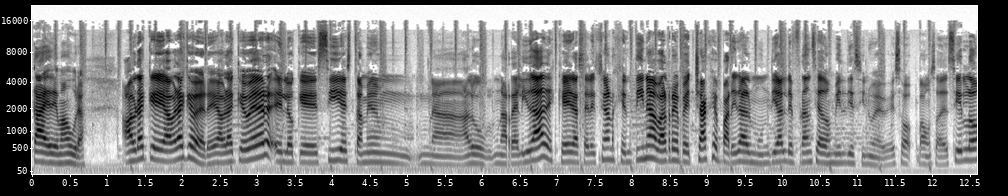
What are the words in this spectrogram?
cae de madura. Habrá que, habrá que ver, ¿eh? habrá que ver. Eh, lo que sí es también una, algo, una realidad es que la selección argentina va al repechaje para ir al Mundial de Francia 2019. Eso vamos a decirlo.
